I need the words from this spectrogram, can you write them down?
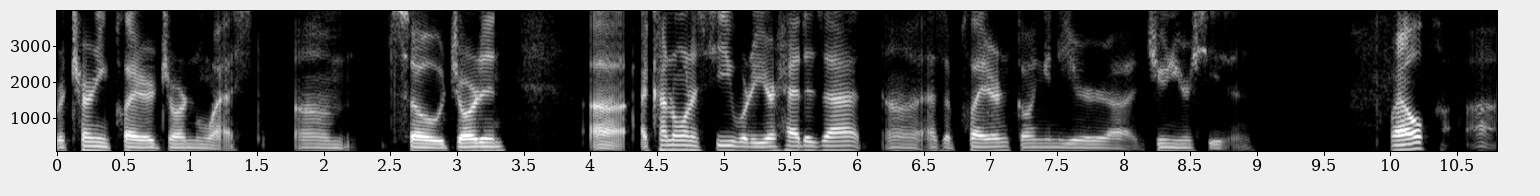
returning player Jordan West. Um, so, Jordan, uh, I kind of want to see where your head is at uh, as a player going into your uh, junior season. Well, uh,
